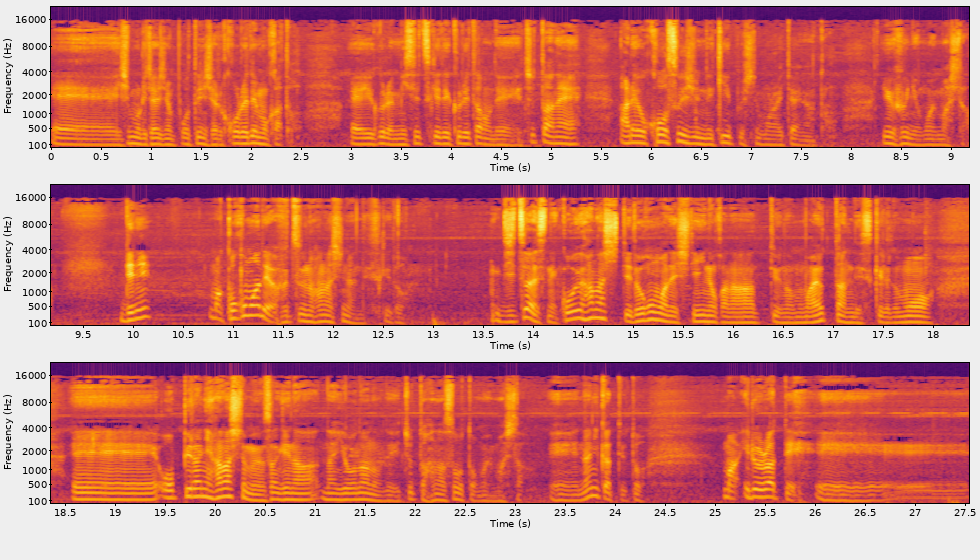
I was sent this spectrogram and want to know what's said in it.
えー、石森大治のポテンシャルこれでもかというぐらい見せつけてくれたのでちょっとはねあれを高水準でキープしてもらいたいなというふうに思いましたでねまあここまでは普通の話なんですけど実はですねこういう話ってどこまでしていいのかなっていうのを迷ったんですけれどもえー、大っぴらに話しても良さげな内容なのでちょっと話そうと思いました、えー、何かっていうとまあいろいろあって、え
